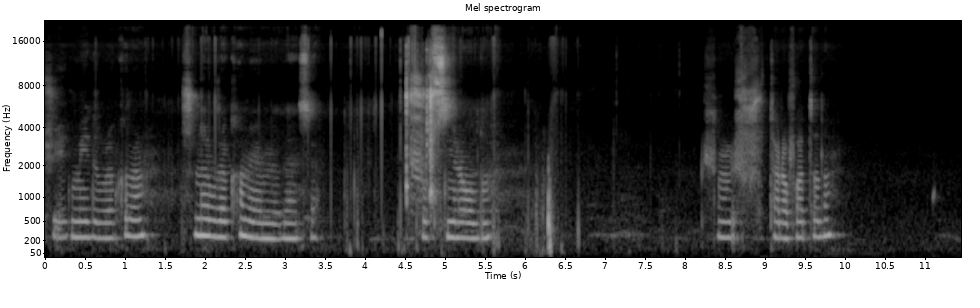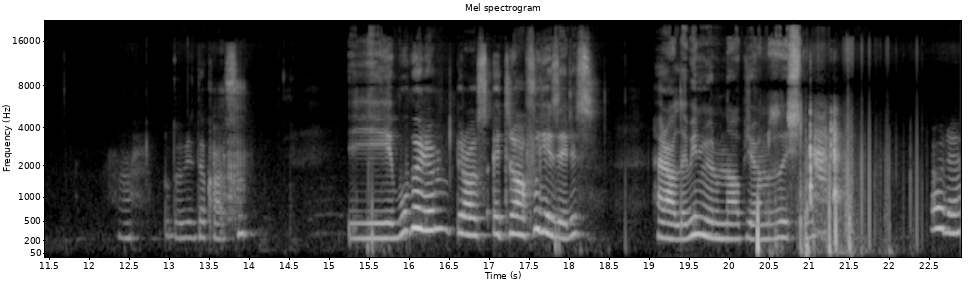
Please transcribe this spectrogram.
Şu ekmeği de bırakalım. Şunları bırakamıyorum nedense. Çok sinir oldum. Şunu şu tarafa atalım. Bu da bizde kalsın. Ee, bu bölüm biraz etrafı gezeriz. Herhalde bilmiyorum ne yapacağımızı işte. Öyle.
